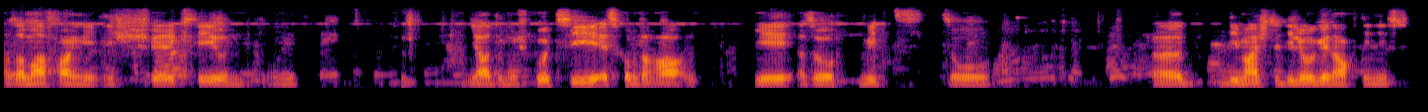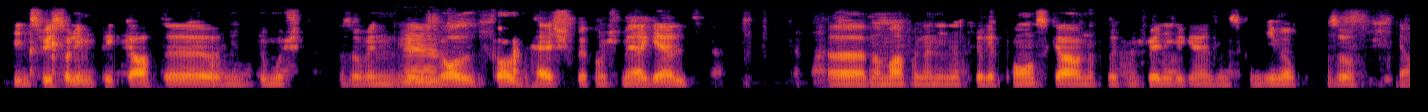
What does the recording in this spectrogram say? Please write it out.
also am Anfang ist es schwierig gewesen und, und ja, du musst gut sein. Es kommt auch je, also mit so, äh, die meisten, die schauen auch den, den Swiss Olympic Garten du musst Also wenn, wenn du Gold, Gold hast, bekommst du mehr Geld. Äh, am Anfang habe ich natürlich Bronze gehabt und dann bekommst du weniger Geld und es kommt immer, also ja,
